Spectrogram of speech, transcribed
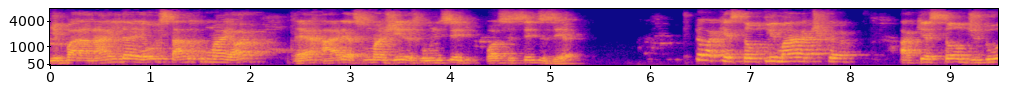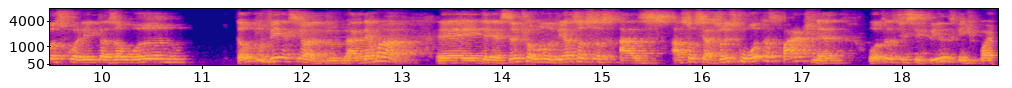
e Paraná, ainda é o estado com maior né, áreas fumageiras, como se possa se dizer. Pela questão climática, a questão de duas colheitas ao ano. Então tu vê assim, ó, até uma, é interessante o aluno ver as, as associações com outras partes, né? outras disciplinas que a gente pode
